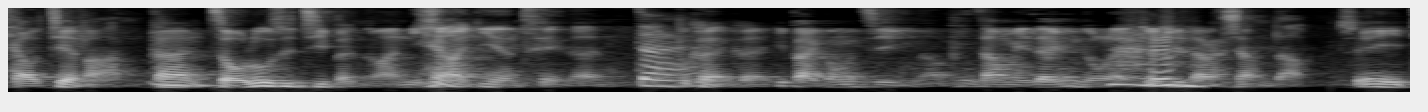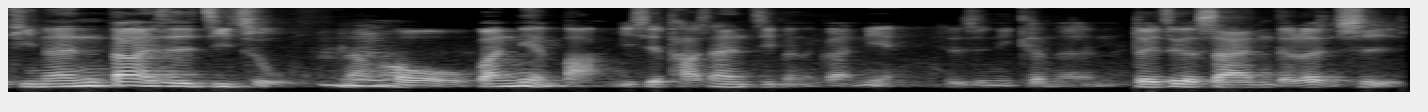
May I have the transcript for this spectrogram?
条件啦。当然走路是基本的嘛，你要有一定的体能，对不可能可能一百公斤，然后 平常没在运动的人就去当向导，所以体能当然是基础，嗯然后观念吧，一些爬山基本的观念，就是你可能对这个山的认识。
